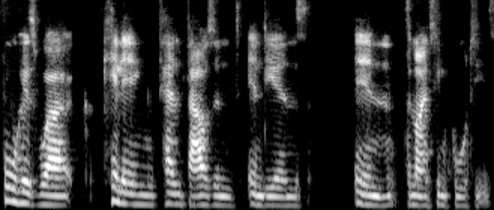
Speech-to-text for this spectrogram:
for his work killing 10,000 Indians in the 1940s.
